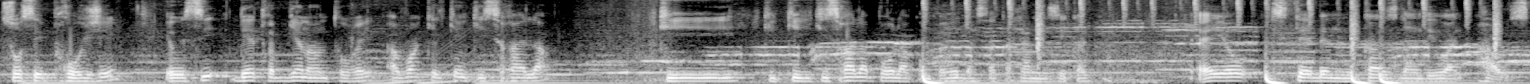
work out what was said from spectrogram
sur ses projets et aussi d'être bien entouré, avoir quelqu'un qui sera là qui, qui, qui sera là pour l'accompagner dans sa carrière musicale. Hey yo, c'était Ben Lucas dans The One House.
